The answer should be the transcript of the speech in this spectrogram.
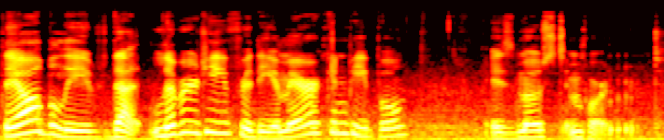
They all believed that liberty for the American people is most important.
